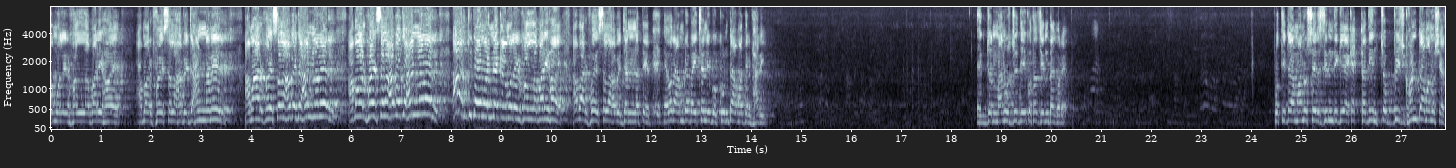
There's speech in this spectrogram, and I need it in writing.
আমলের ফাল্লা বাড়ি হয়, আমার ফয়সালা হবে জাহান্নামের। আমার ফয়সালা হবে জাহান্নামের, আমার ফয়সালা হবে জাহান্নামের। আর যদি আমার নেক আমলের ফাল্লা বাড়ি হয়, আমার ফয়সালা হবে জান্নাতের। এখন আমরা বাইছা নিব, কোনটা আমাদের ভারী? একজন মানুষ যদি এই কথা চিন্তা করে, প্রতিটা মানুষের জিন্দিগি এক একটা দিন চব্বিশ ঘণ্টা মানুষের।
